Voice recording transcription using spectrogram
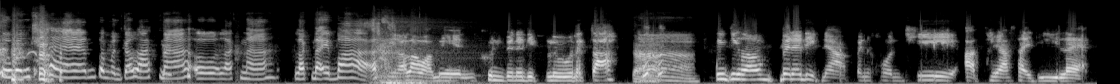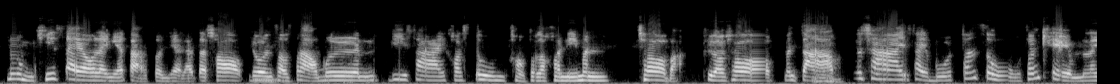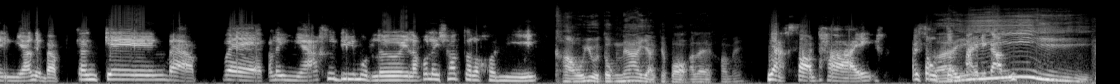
คือมันแค้นแต่มันก็รักนะ เออ รักนะ รักนะไอ้บ้าจริงๆแล้วเราอะ main คุณเบเนดิกต์บลูนะจ๊ะจ้าจริงๆแล้วเบเนดิกต์เนี่ย เป็นคนที่อัธยาศัยดีแหละ หนุ่มขี้แซวอะไรเงี้ยแต่ส่วนใหญ่แล้วจะชอบโดนสาวๆเมินดีไซน์ costume ของตัวละครนี้มันชอบอะคือเราชอบมันจ้า แบบผู้ชายใส่บูทส้นสูงส้นเข็มอะไรอย่างเงี้ยหรือแบบกางเกงแบบ แหวกอะไรเงี้ย คือดีหมดเลย เราก็เลยชอบตัวละครนี้ เขาอยู่ตรงหน้าอยากจะบอกอะไรกับเขาไหมอยากสอนถ่าย ไปส่งจดหมายด้วยกัน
